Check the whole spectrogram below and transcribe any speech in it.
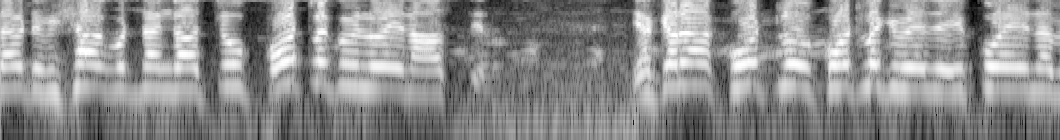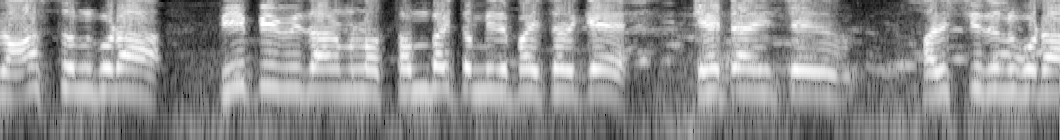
లేకపోతే విశాఖపట్నం కావచ్చు కోట్లకు విలువైన ఆస్తులు. ఎకరా కోట్లు కోట్లకి వే- ఎక్కువైన ఆస్తులను కూడా పీపీ విధానంలో తొంభై తొమ్మిది పైసలకే కేటాయించే పరిస్థితులు కూడా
